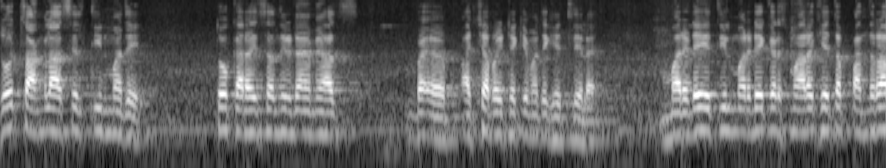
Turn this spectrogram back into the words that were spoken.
जो चांगला असेल तीनमध्ये तो करायचा निर्णय आम्ही आज ब आजच्या बैठकीमध्ये घेतलेला आहे. मर्डे येथील मर्डेकर स्मारक हे तर पंधरा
